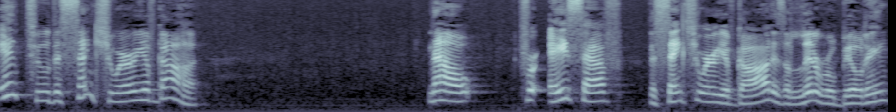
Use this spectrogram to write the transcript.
into the sanctuary of God. Now, for Asaph, the sanctuary of God is a literal building.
